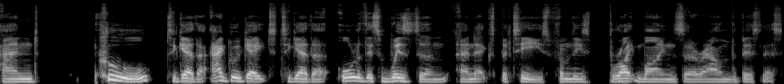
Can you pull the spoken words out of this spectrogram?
and pool together, aggregate together all of this wisdom and expertise from these bright minds around the business,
